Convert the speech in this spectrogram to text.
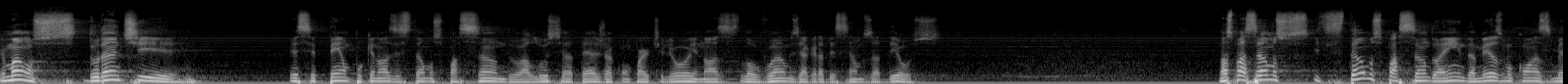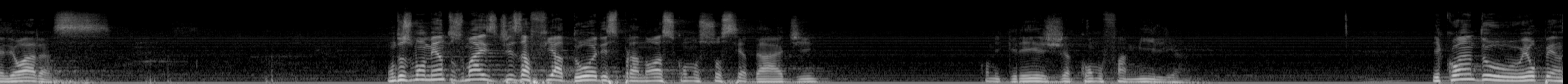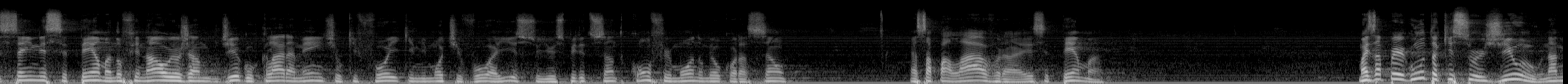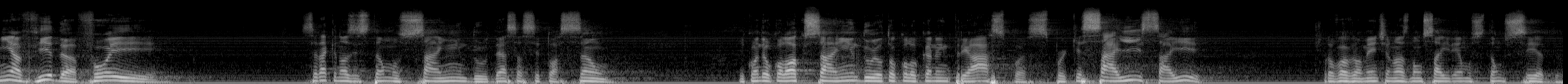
Irmãos, durante esse tempo que nós estamos passando, a Lúcia até já compartilhou e nós louvamos e agradecemos a Deus. Nós passamos, estamos passando ainda, mesmo com as melhoras, um dos momentos mais desafiadores para nós como sociedade, como igreja, como família. E quando eu pensei nesse tema, no final eu já digo claramente o que foi que me motivou a isso, e o Espírito Santo confirmou no meu coração essa palavra, esse tema. Mas a pergunta que surgiu na minha vida foi: será que nós estamos saindo dessa situação? E quando eu coloco saindo, eu estou colocando entre aspas, porque sair, sair provavelmente nós não sairemos tão cedo.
